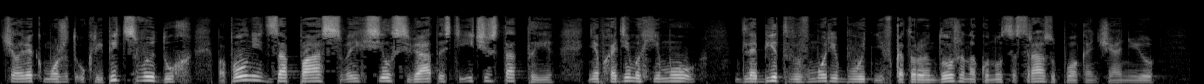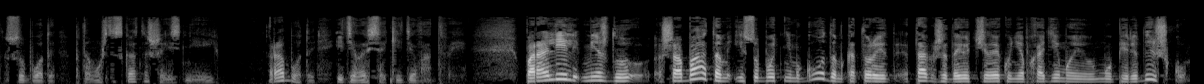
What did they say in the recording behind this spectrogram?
человек может укрепить свой дух, пополнить запас своих сил святости и чистоты, необходимых ему для битвы в море будней, в которое он должен окунуться сразу по окончанию субботы, потому что сказано шесть дней работай и делай всякие дела твои. Параллель между шаббатом и субботним годом, который также дает человеку необходимую ему передышку,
